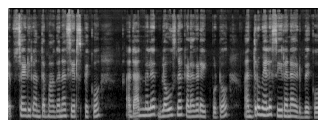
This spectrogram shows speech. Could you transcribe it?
ಲೆಫ್ಟ್ ಸೈಡ್ ಇರೋ ಭಾಗನ ಸೇರಿಸ್ಬೇಕು. ಅದಾದಮೇಲೆ ಬ್ಲೌಸ್ನ ಕೆಳಗಡೆ ಇಟ್ಬಿಟ್ಟು ಅದ್ರ ಮೇಲೆ ಸೀರೆನ ಇಡಬೇಕು.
